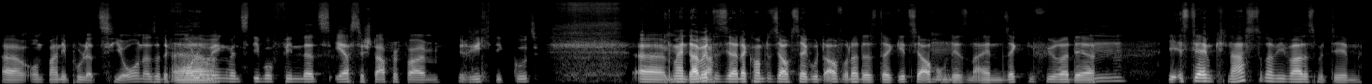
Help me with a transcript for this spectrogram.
äh, und Manipulation. Also The Ja. Following, wenn es die wo findet, erste Staffel vor allem richtig gut. Ähm, Ich meine, da wird ja. es ja, da kommt es ja auch sehr gut auf, oder? Das, da geht es ja auch um Mhm. diesen einen Sektenführer, der. Mm, Ist der im Knast oder wie war das mit dem?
